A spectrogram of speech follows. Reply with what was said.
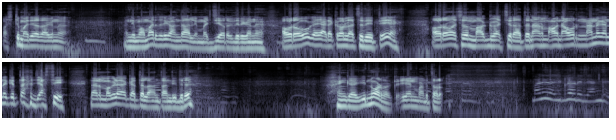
ಫಸ್ಟ್ ಮದುವೆ ಆದಾಗನ ನಿಮ್ಮ ಅಮ್ಮ ಇದ್ರಿಗೆ ಅಂದ ಅಲ್ಲಿ ಮಜ್ಜಿ ಅವ್ರ ಇದ್ರಿಗನ ಅವ್ರ ಅವಾಗ ಎಡಕ್ರಲ್ಲಿ ಹಚ್ಚದೈತಿ. ಅವ್ರ ಅವ ಹಚ್ಚೋದು ಮಗ್ ಹಚ್ಚಿರತ್ತ ನಾನು ಅವ್ನು ಅವ್ರು ನನಗನ್ನಕ್ಕಿಂತ ಜಾಸ್ತಿ ನನ್ನ ಮಗಳೇ ಹಾಕತ್ತಲ್ಲ ಅಂತ ಅಂದಿದ್ರು. ಹಾಗಾಗಿ ನೋಡ್ಬೇಕು ಏನು ಮಾಡ್ತಾರೋ. ಮಳೆ ಇಲ್ಲಿ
